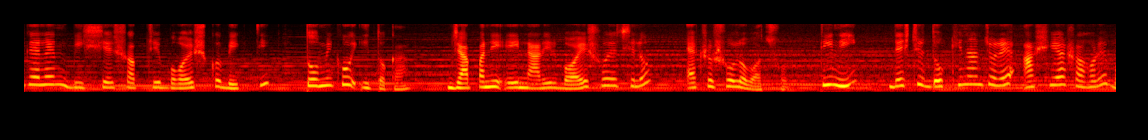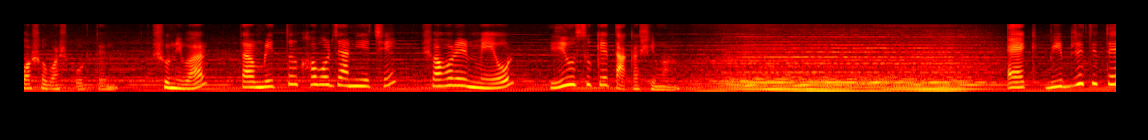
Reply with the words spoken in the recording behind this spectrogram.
গেলেন বিশ্বের সবচেয়ে বয়স্ক ব্যক্তি তোমিকো ইতোকা। জাপানে এই নারীর বয়স হয়েছিল একশো ষোলো বছর। তিনি দেশটির দক্ষিণাঞ্চলে আশিয়া শহরে বসবাস করতেন। শনিবার তার মৃত্যুর খবর জানিয়েছে শহরের মেয়র রিউসুকে তাকাশিমা। এক বিবৃতিতে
